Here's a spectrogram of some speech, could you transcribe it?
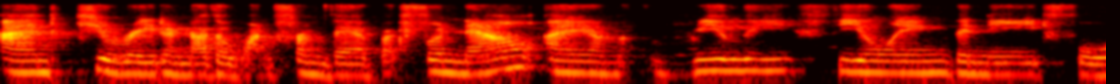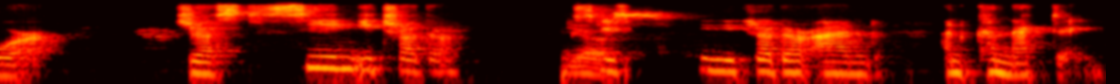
and curate another one from there. But for now, I am really feeling the need for just seeing each other, Yes. seeing each other and and connecting.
